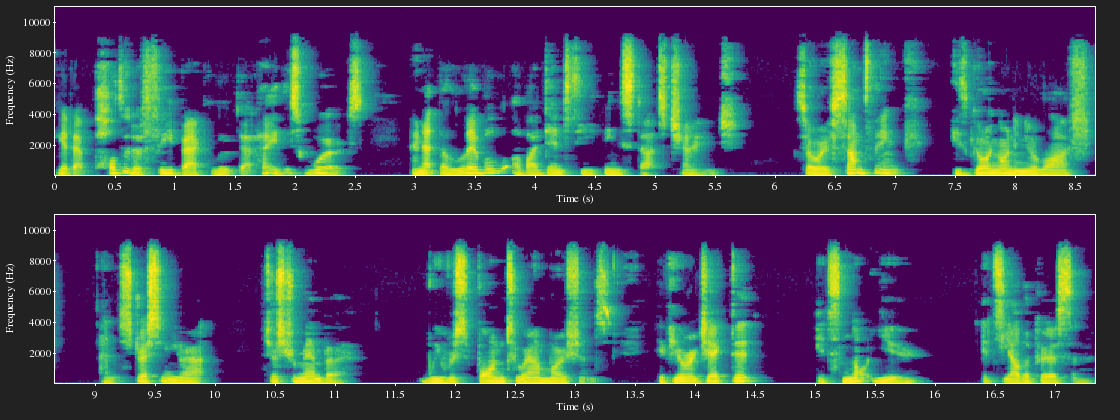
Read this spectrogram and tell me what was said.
you get that positive feedback loop that, hey, this works. And at the level of identity, things start to change. So if something is going on in your life and it's stressing you out, just remember we respond to our emotions. If you're rejected, it's not you, it's the other person.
